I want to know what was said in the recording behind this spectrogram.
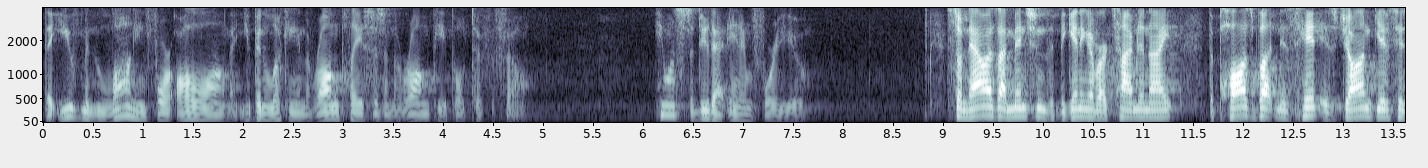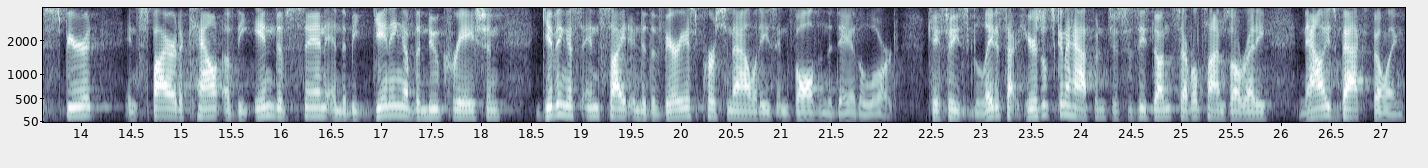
that you've been longing for all along, that you've been looking in the wrong places and the wrong people to fulfill. He wants to do that in and for you. So now, as I mentioned at the beginning of our time tonight, the pause button is hit as John gives his spirit inspired account of the end of sin and the beginning of the new creation, giving us insight into the various personalities involved in the day of the Lord. Okay, so he's laid us out. Here's what's going to happen, just as he's done several times already. Now he's backfilling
